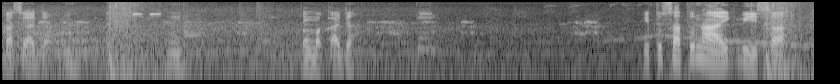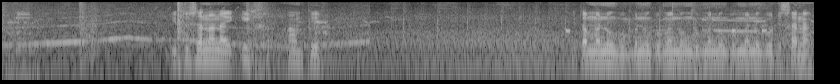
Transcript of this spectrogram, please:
Kasih aja. Hmm. Hmm. Tembak aja. Itu satu naik bisa. Itu sana naik. Ih, hampir. Kita menunggu, menunggu, menunggu, menunggu, menunggu di sana.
